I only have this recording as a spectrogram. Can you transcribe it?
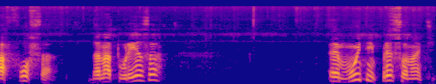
A força da natureza é muito impressionante.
